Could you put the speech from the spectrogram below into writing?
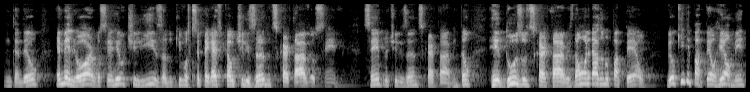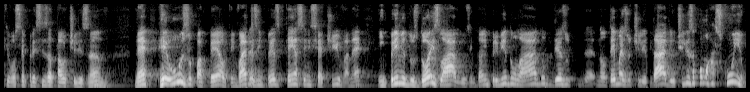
entendeu? É melhor, você reutiliza do que você pegar e ficar utilizando descartável sempre. Sempre utilizando descartável. Então, reduz os descartáveis, dá uma olhada no papel, vê o que de papel realmente você precisa estar utilizando. Né? Reusa o papel, tem várias empresas que têm essa iniciativa, né? Imprime dos dois lados. Então, imprimir de um lado, não tem mais utilidade, utiliza como rascunho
